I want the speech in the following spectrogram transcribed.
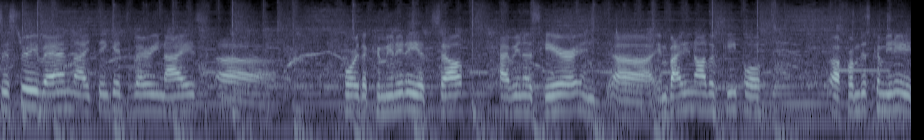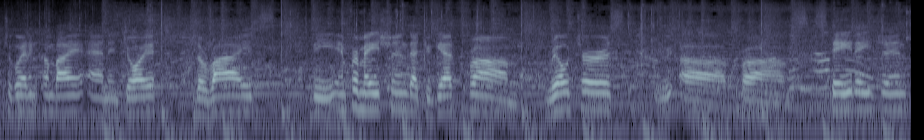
This Easter event, I think it's very nice uh, for the community itself, having us here and uh, inviting all the people uh, from this community to go ahead and come by and enjoy the rides, the information that you get from realtors, uh, from state agents,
